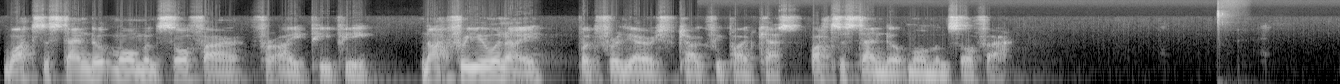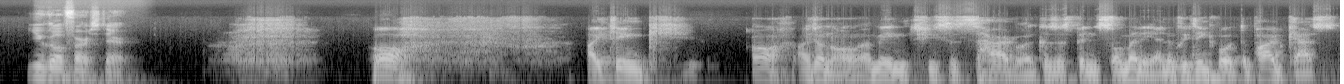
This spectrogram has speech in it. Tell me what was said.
what's the standout moment so far for IPP? Not for you and I, but for the Irish Photography Podcast. What's the standout moment so far? You go first, there. Oh, I think. Oh, I don't know. I mean, she's it's a hard one because there's been so many. And if we think about the podcast,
